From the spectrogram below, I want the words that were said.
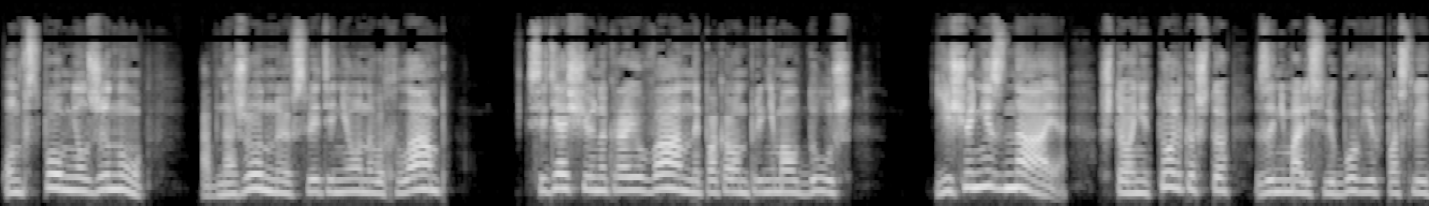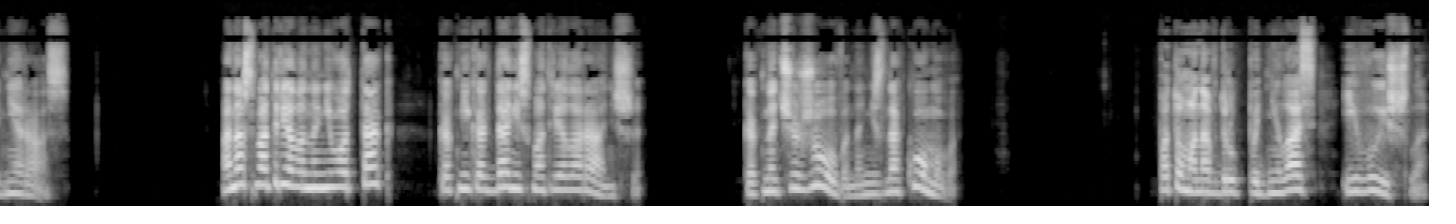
Он вспомнил жену, обнаженную в свете неоновых ламп, сидящую на краю ванны, пока он принимал душ, еще не зная, что они только что занимались любовью в последний раз. Она смотрела на него так, как никогда не смотрела раньше, как на чужого, на незнакомого. Потом она вдруг поднялась и вышла.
